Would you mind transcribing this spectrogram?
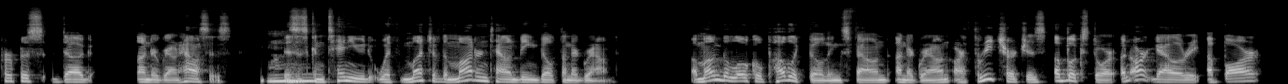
purpose dug underground houses. This Mm. is continued with much of the modern town being built underground. Among the local public buildings found underground are three churches, a bookstore, an art gallery, a bar,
